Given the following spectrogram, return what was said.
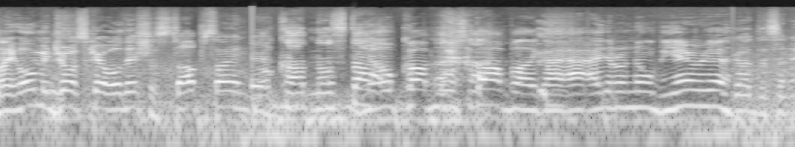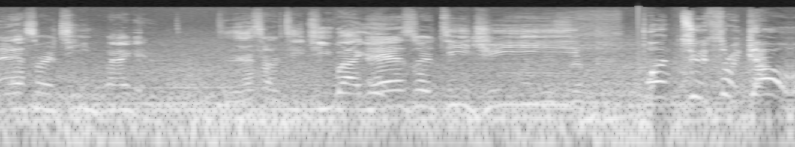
My homie Joe scared. Oh, there's a stop sign. No cop, no stop. No cop, no stop. Like I, I don't know the area. Got this an SRT wagon. The SRT G wagon. SRT Jeep. One, two, three, go!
